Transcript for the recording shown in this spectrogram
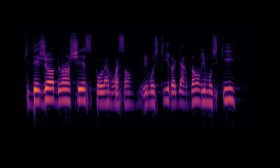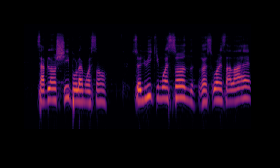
qui déjà blanchissent pour la moisson. Rimouski, regardons Rimouski, ça blanchit pour la moisson. Celui qui moissonne reçoit un salaire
